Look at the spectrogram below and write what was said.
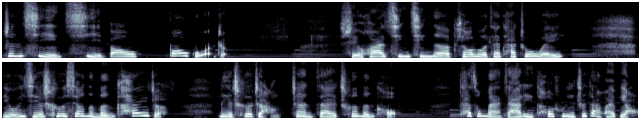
蒸汽气包包裹着，雪花轻轻地飘落在它周围。有一节车厢的门开着，列车长站在车门口。他从马甲里掏出一只大怀表，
